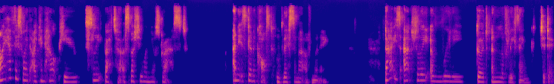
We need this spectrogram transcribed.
I have this way that I can help you sleep better, especially when you're stressed, and it's going to cost this amount of money, that is actually a really good and lovely thing to do.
